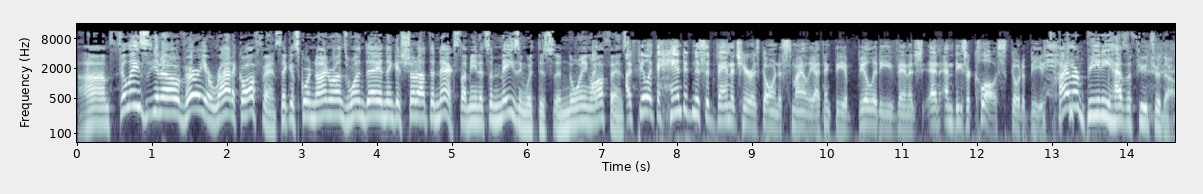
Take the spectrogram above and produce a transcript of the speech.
Um, Phillies, you know, very erratic offense. They can score nine runs one day and then get shut out the next. I mean, it's amazing with this annoying offense. I feel like the handedness advantage here is going to Smyly. I think the ability advantage, and, and these are close, go to Beede. Tyler Beede has a future though.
